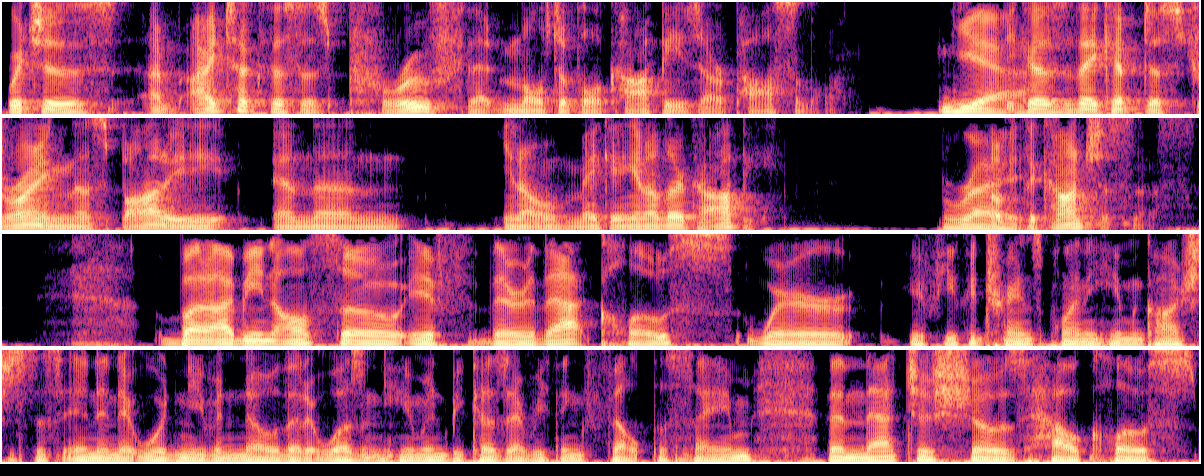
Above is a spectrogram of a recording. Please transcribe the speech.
which is I, I took this as proof that multiple copies are possible yeah because they kept destroying this body and then, you know, making another copy right of the consciousness. But I mean, also, if they're that close, where if you could transplant a human consciousness in and it wouldn't even know that it wasn't human because everything felt the same, then that just shows how close,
